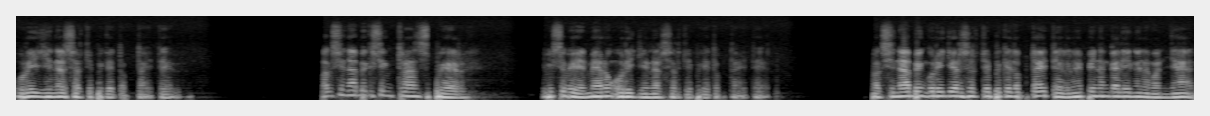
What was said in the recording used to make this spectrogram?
original certificate of title. Pag sinabi kasing transfer, ibig sabihin merong original certificate of title. Pag sinabing original certificate of title, may pinanggalingan naman yan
